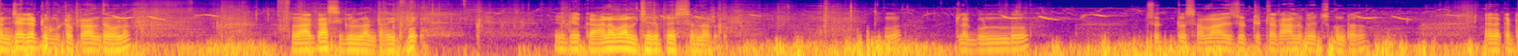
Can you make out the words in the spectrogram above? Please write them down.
పంచగట్టు గుట్ట ప్రాంతంలో రాకాసి గుళ్ళు అంటారు వీటిని. వీటి కానవాళ్ళు చెరిపేస్తున్నారు. ఇట్లా గుండు చుట్టూ సమాధి చుట్టూ ఇట్లా రాళ్ళు పేర్చుకుంటారు. వెనకట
